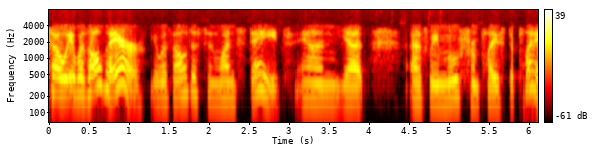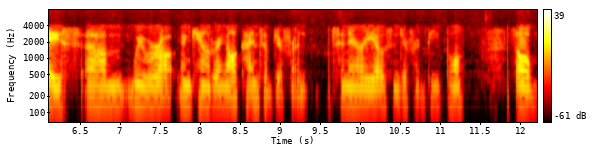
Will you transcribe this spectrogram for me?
so it was all there. It was all just in one state. And yet, as we moved from place to place, um, we were encountering all kinds of different scenarios and different people. So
